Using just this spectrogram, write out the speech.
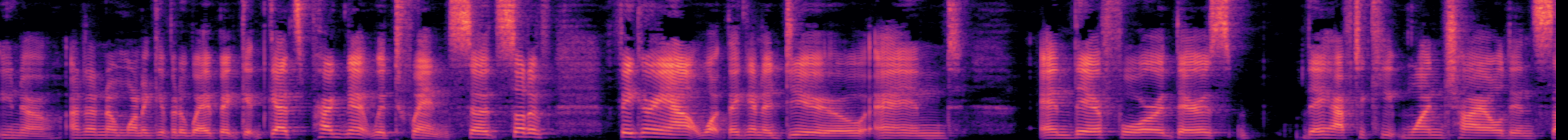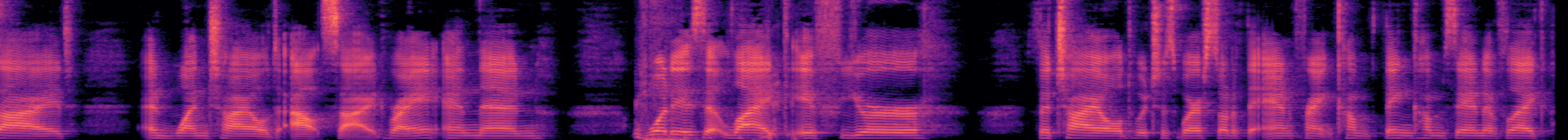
you know, I don't know, want to give it away, but gets pregnant with twins. So it's sort of figuring out what they're going to do and and therefore there's they have to keep one child inside and one child outside, right? And then what is it like if you're the child, which is where sort of the Anne Frank com- thing comes in of like,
